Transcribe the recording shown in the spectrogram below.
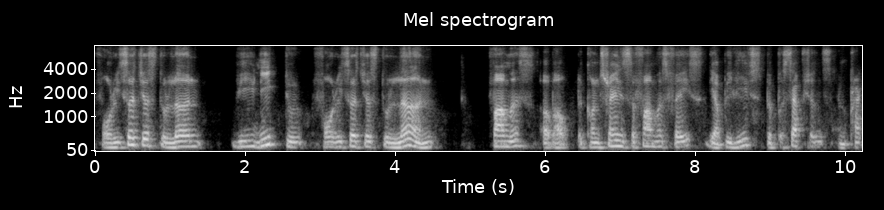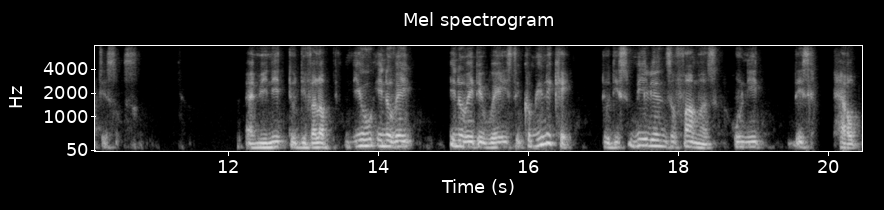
For researchers to learn, we need to, for researchers to learn farmers about the constraints the farmers face, their beliefs, the perceptions and practices. And we need to develop new innovate, innovative ways to communicate to these millions of farmers who need this help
